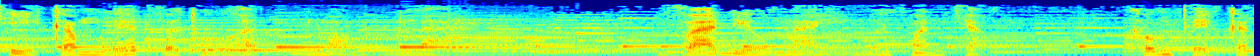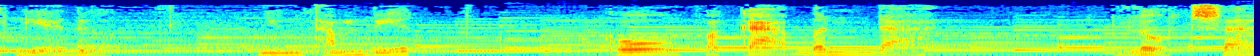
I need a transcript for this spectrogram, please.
thì căm ghét và thù hận mỏng lại và điều này mới quan trọng, không thể cắt nghĩa được. Nhưng thắm biết, cô và cả Bân đã lột xác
